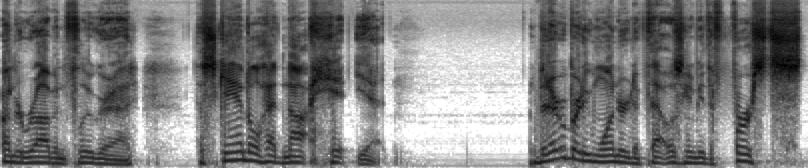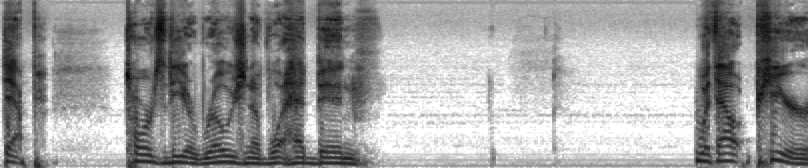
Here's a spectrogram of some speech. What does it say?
under Robin Pflugrad, the scandal had not hit yet. But everybody wondered if that was going to be the first step towards the erosion of what had been without peer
